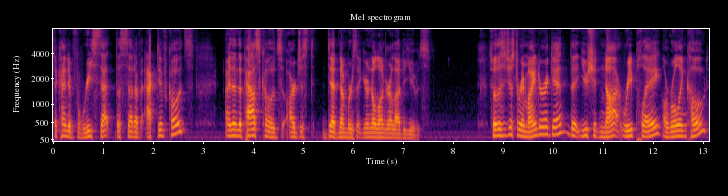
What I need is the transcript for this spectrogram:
to kind of reset the set of active codes. And then the past codes are just dead numbers that you're no longer allowed to use. So this is just a reminder again that you should not replay a rolling code.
